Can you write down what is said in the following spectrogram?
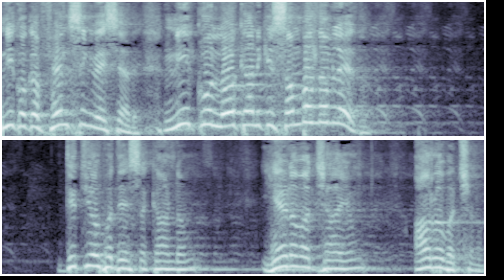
నీకు ఒక ఫెన్సింగ్ వేశాడు. నీకు లోకానికి సంబంధం లేదు. ద్వితీయోపదేశ కాండం ఏడవ అధ్యాయం ఆరో వచనం.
